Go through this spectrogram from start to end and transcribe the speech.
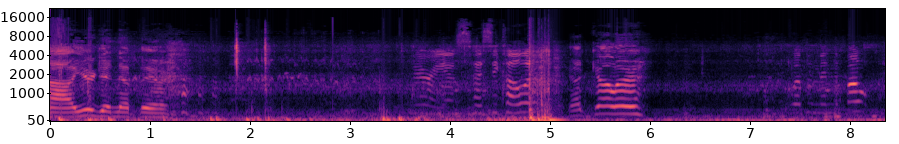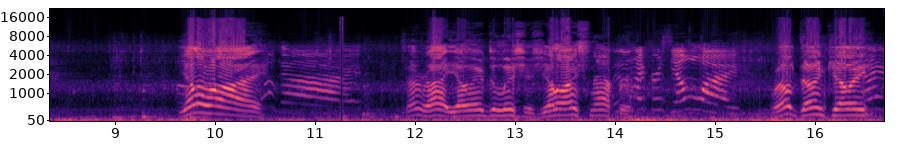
Nah, you're getting up there. There he is. I see color. Got color. Whip him in the boat. Yellow eye. Little guy. It's all right. Yellow, delicious. Yellow eye This is snapper. my first yellow eye. Well done, Kelly. Hey.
